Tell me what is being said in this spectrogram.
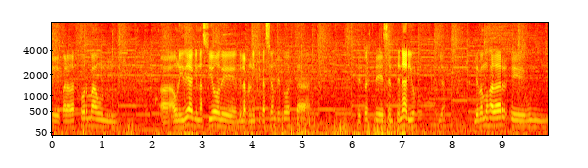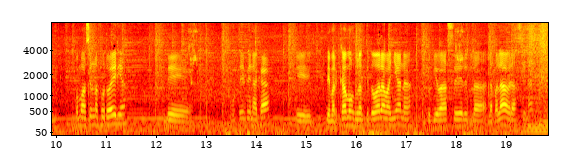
eh, para dar forma a, una idea que nació de, la planificación de todo, esta, de todo este centenario. Le vamos a dar eh, un, vamos a hacer una foto aérea de, como ustedes ven acá, eh, demarcamos durante toda la mañana lo que va a ser la, la palabra 100 años.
